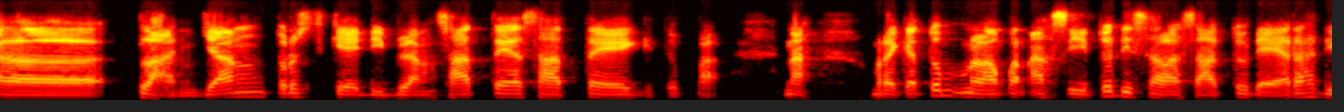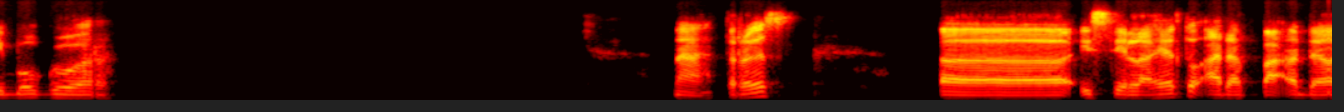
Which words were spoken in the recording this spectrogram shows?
eh telanjang terus kayak dibilang sate sate gitu, Pak. Nah, mereka tuh melakukan aksi itu di salah satu daerah di Bogor. Nah, terus eh istilahnya tuh ada pak ada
